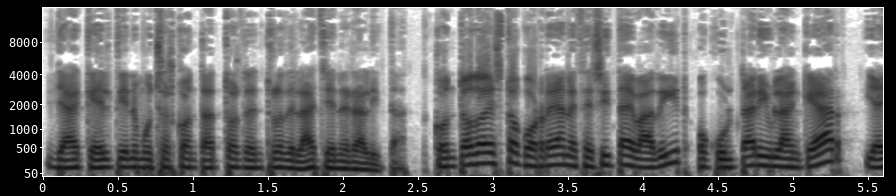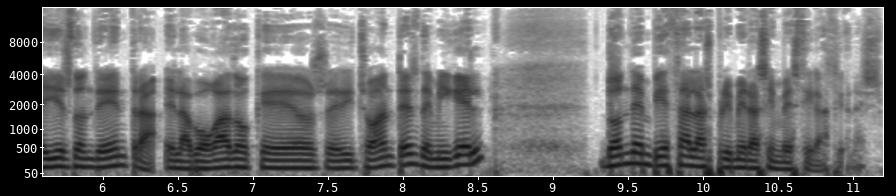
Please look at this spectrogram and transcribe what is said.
ya que él tiene muchos contactos dentro de la Generalitat. Con todo esto, Correa necesita evadir, ocultar y blanquear, y ahí es donde entra el abogado que os he dicho antes, de Miguel, donde empiezan las primeras investigaciones.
